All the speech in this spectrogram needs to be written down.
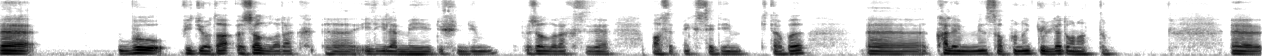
ve bu videoda özel olarak e, ilgilenmeyi düşündüğüm, özel olarak size bahsetmek istediğim kitabı e, Kalemimin Sapını Gülle Donattım. E,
